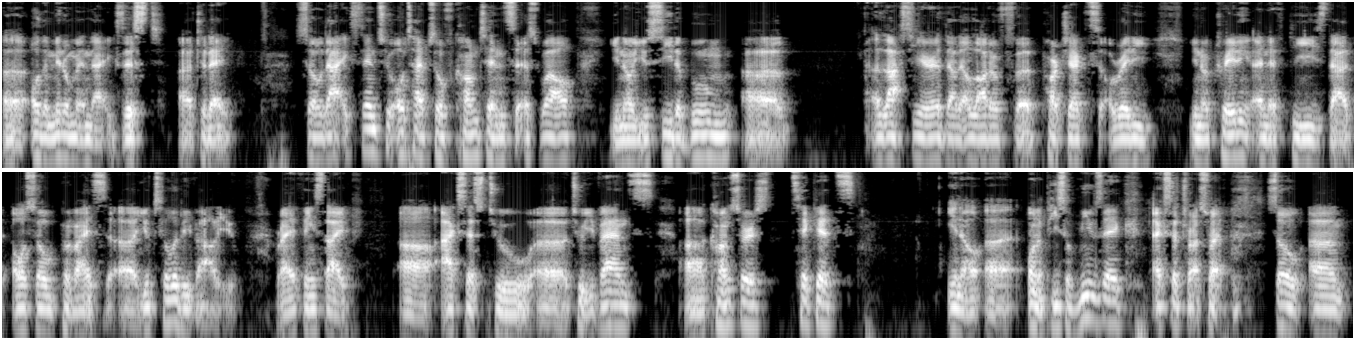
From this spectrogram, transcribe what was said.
uh, all the middlemen that exist uh, today. So that extends to all types of contents as well. You know, you see the boom uh, uh last year that a lot of uh, projects already, you know, creating NFTs that also provides uh, utility value, right? Things like access to to events, concerts, tickets, you know, on a piece of music, etc. Right. So um,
